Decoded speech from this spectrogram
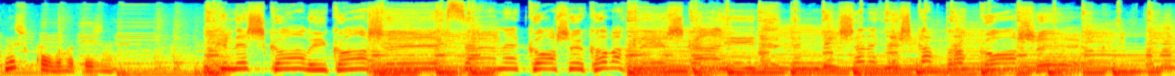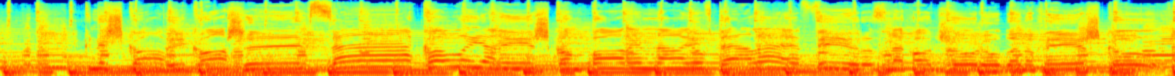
книжкового тижня! Книжковий кошик, це не кошикова книжка, і тим більше не книжка про кошик. Книжковий кошик, це поринаю в телеефір, знаходжу улюблену книжку.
